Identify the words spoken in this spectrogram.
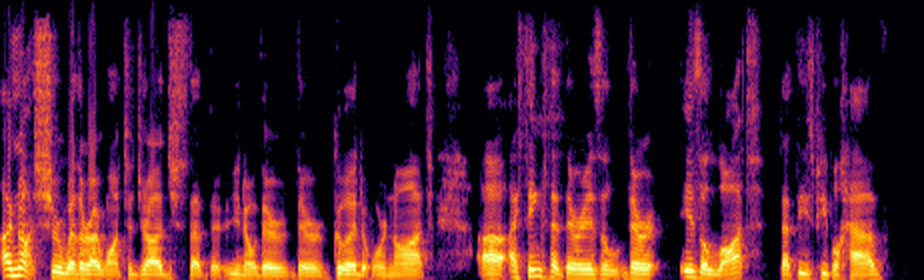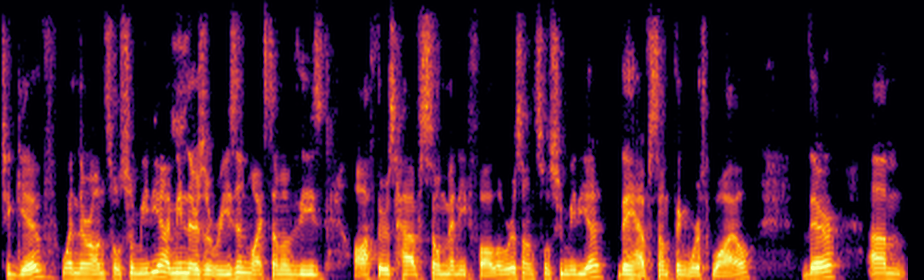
I'm not sure whether I want to judge that they're, you know, they're they're good or not. Uh, I think that there is a there is a lot that these people have to give when they're on social media. I mean, there's a reason why some of these authors have so many followers on social media. They have something worthwhile there. Um,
